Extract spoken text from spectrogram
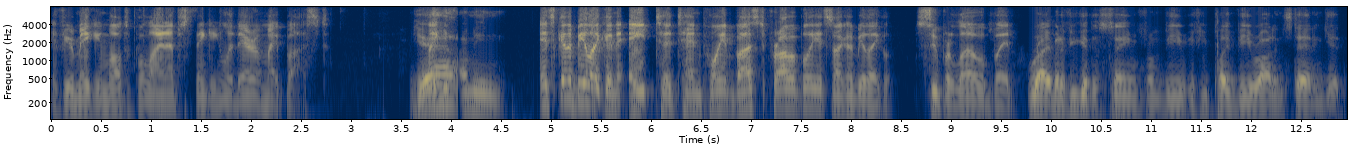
if you're making multiple lineups thinking Lodeiro might bust. Yeah, I mean, It's going to be like an 8 to 10 point bust, probably. It's not going to be like super low, but right. But if you get the same from V, if you play V Rod instead and get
